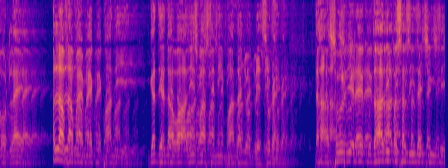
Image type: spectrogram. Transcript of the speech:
اور لائے اللہ فرمائے میں کو بھاندی ہے گدھے دا آواز اس واسطے نہیں بھاندا جو بے سر ہے۔ تا سور جڑا ہے خدا دی پسندیدہ چیز ہے۔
